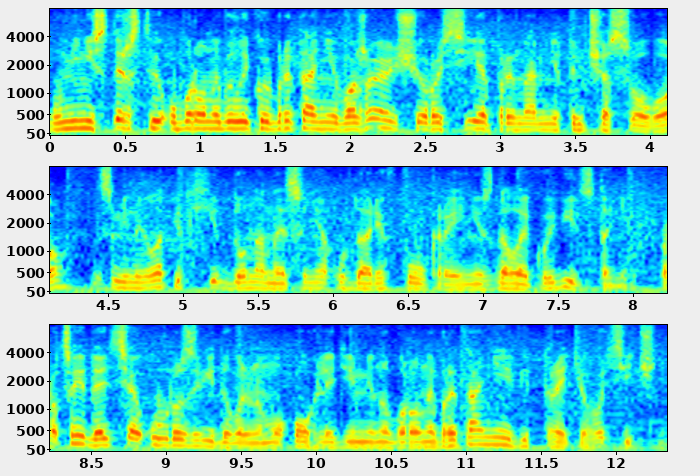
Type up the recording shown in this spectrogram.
У міністерстві оборони Великої Британії вважають, що Росія принаймні тимчасово змінила підхід до нанесення ударів по Україні з далекої відстані. Про це йдеться у розвідувальному огляді Міноборони Британії від 3 січня.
